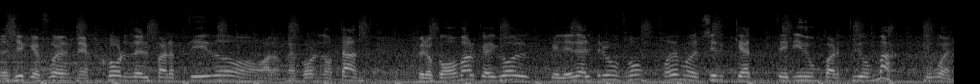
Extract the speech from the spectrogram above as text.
decir que fue el mejor del partido, a lo mejor no tanto. Pero como marca el gol que le da el triunfo, podemos decir que ha tenido un partido más que bueno.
